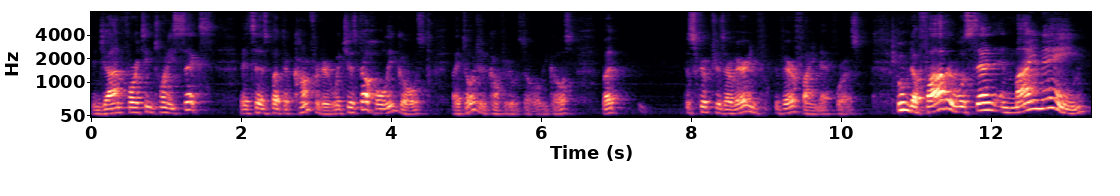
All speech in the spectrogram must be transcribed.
In John 14 26, it says, But the Comforter, which is the Holy Ghost, I told you the Comforter was the Holy Ghost, but the scriptures are very verifying that for us. Whom the Father will send in my name,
